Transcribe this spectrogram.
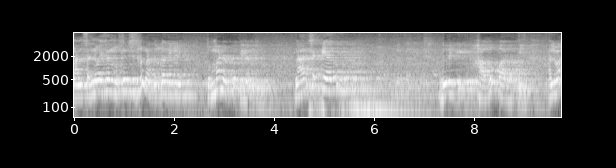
ನಾನು ಸಣ್ಣ ವಯಸ್ಸಿನಲ್ಲಿ ಮುಸ್ಲಿಮ್ಸ್ ಇದ್ದರೂ ನಾನು ದುರ್ಗಾದೇವಿ ತುಂಬ ನಡ್ಕೋತೀನಿ ನಾನು. ನಾರಿ ಶಕ್ತಿ ಯಾರು? ದುರ್ಗಿ ಹಾಗೂ ಪಾರ್ವತಿ. ಅಲ್ವಾ?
